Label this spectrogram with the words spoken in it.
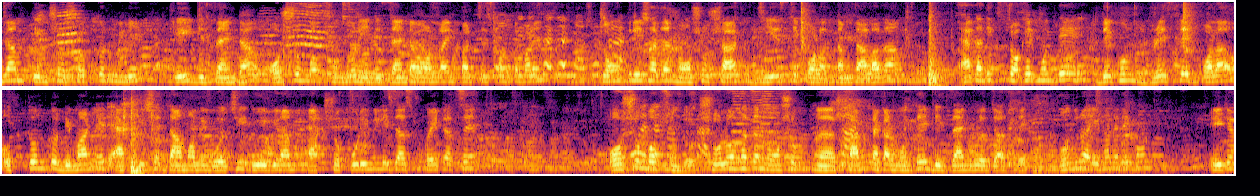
গ্রাম তিনশো সত্তর মিলি এই ডিজাইনটা, অসম্ভব সুন্দর এই ডিজাইনটা অনলাইন পারচেস করতে পারেন। চৌত্রিশ হাজার নশো ষাট জিএসটি কলার দামটা আলাদা। একাধিক স্টকের মধ্যে দেখুন, ব্রেসলেট পলা অত্যন্ত ডিমান্ডেড এক পিসের দাম আমি বলছি, দুই গ্রাম একশো কুড়ি মিলি, জাস্ট ওয়েট আছে। অসম্ভব সুন্দর, ষোলো হাজার নশো ষাট টাকার মধ্যে ডিজাইনগুলো জাস্ট দেখুন। বন্ধুরা, এখানে দেখুন, এইটা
